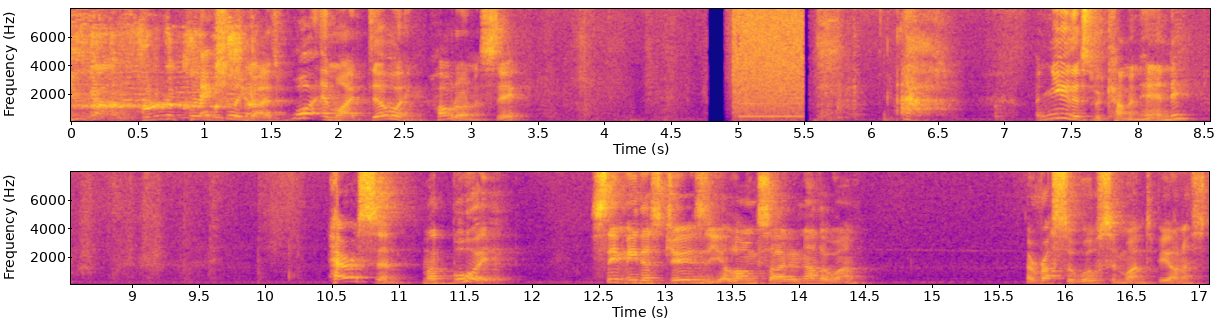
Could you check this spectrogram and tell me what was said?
You've got a vertical. Actually, guys, what am I doing? Hold on a sec. Ah, I knew this would come in handy. Harrison, my boy, sent me this jersey alongside another one. A Russell Wilson one, to be honest,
